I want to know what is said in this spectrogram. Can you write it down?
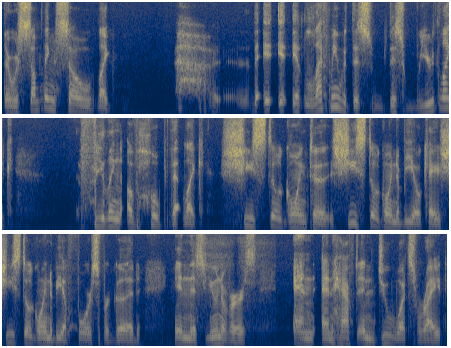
there was something so like it, it, it left me with this this weird like feeling of hope that like she's still going to she's still going to be okay. She's still going to be a force for good in this universe and and have to and do what's right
